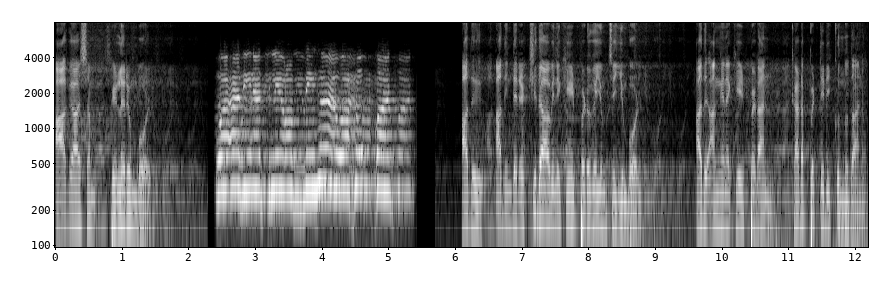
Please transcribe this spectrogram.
ആകാശം പിളരുമ്പോൾ അത് അതിന്റെ രക്ഷിതാവിന് കീഴ്പ്പെടുകയും ചെയ്യുമ്പോൾ അത് അങ്ങനെ കീഴ്പ്പെടാൻ കടപ്പെട്ടിരിക്കുന്നു താനും.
